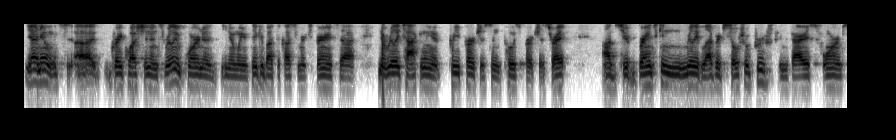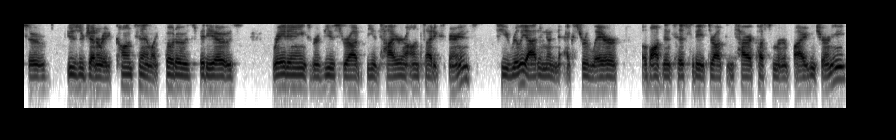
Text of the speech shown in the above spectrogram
Yeah, no, it's a great question, and it's really important. To, you know, when you're thinking about the customer experience, uh, you know, really tackling it pre-purchase and post-purchase, right? Um, so brands can really leverage social proof in various forms. So user-generated content like photos, videos, ratings, reviews throughout the entire on-site experience. to really add in an extra layer of authenticity throughout the entire customer buying journey.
